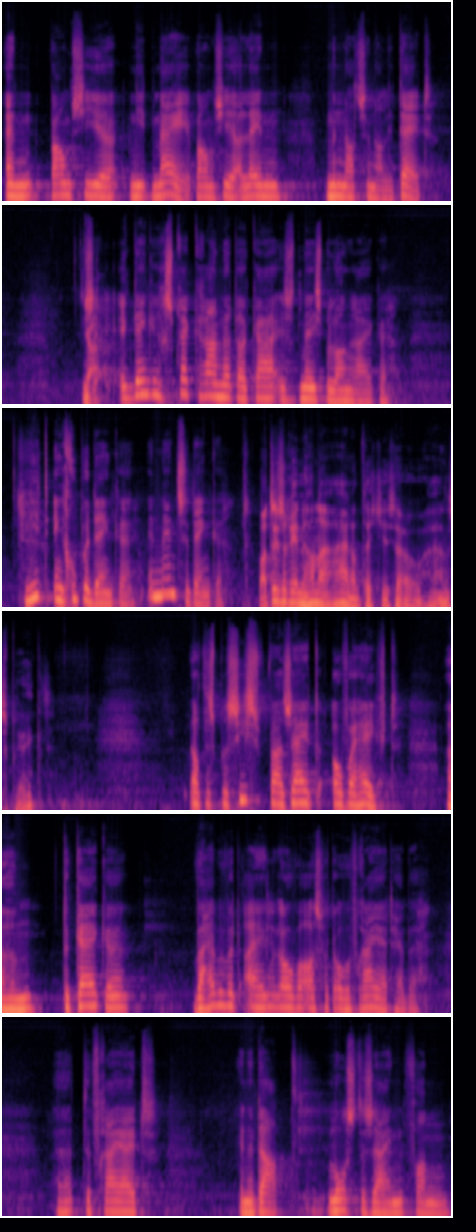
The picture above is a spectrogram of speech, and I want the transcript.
En waarom zie je niet mij? Waarom zie je alleen mijn nationaliteit? Dus Ja. ik denk in gesprek gaan met elkaar is het meest belangrijke. Niet in groepen denken, in mensen denken. Wat is er in Hannah Arendt dat je zo aanspreekt? Dat is precies waar zij het over heeft. Ehm, te kijken, waar hebben we het eigenlijk over als we het over vrijheid hebben? De vrijheid inderdaad los te zijn van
